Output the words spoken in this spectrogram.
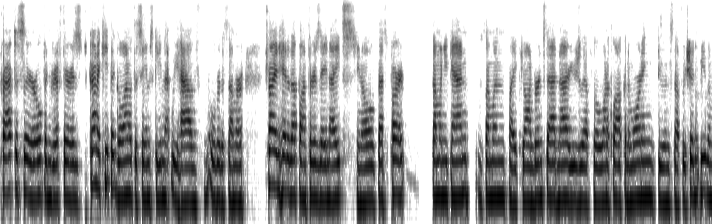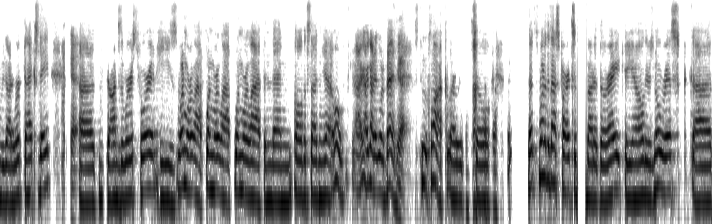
practice or open drift there is kind of keep it going with the same scheme that we have over the summer. Try and hit it up on Thursday nights. You know, best part someone you can. Someone like John Bernstad and I are usually up till one o'clock in the morning doing stuff we shouldn't be when we got to work the next day. Yeah. Uh, John's the worst for it. He's one more lap, one more lap, one more lap, and then all of a sudden, yeah, oh, I, I got to go to bed. Yeah. It's two o'clock. So that's one of the best parts about it, though, right? You know, there's no risk. Uh,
